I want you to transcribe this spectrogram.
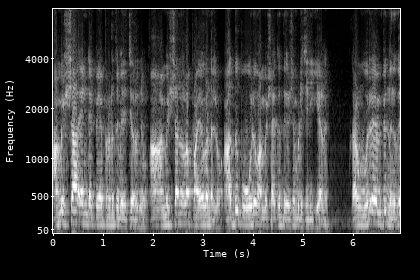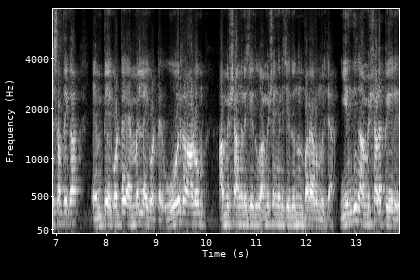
അമിത്ഷാ എന്റെ പേപ്പർ എടുത്ത് വലിച്ചെറിഞ്ഞു. ആ അമിത്ഷാ എന്നുള്ള പ്രയോഗം ഉണ്ടല്ലോ അതുപോലും അമിത്ഷാക്ക് ദേഷ്യം പിടിച്ചിരിക്കുകയാണ്. കാരണം ഒരു എം പി നിങ്ങൾക്ക് ശ്രദ്ധിക്കാം. എം പി ആയിക്കോട്ടെ എം എൽ എ ആയിക്കോട്ടെ ഒരാളും അമിത്ഷാ അങ്ങനെ ചെയ്തു അമിത്ഷാ അങ്ങനെ ചെയ്തു എന്നും പറയാറൊന്നുമില്ല. എന്തിനാ അമിത്ഷായുടെ പേര്?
